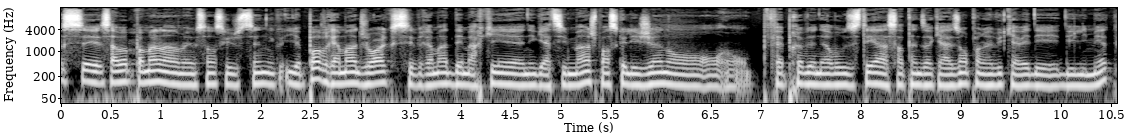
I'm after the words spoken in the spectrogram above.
c'est, ça va pas mal dans le même sens que Justine. Il y a pas vraiment de joueur qui s'est vraiment démarqué euh, négativement. Je pense que les jeunes ont, ont fait preuve de nervosité à certaines occasions, puis on a vu qu'il y avait des, des limites.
